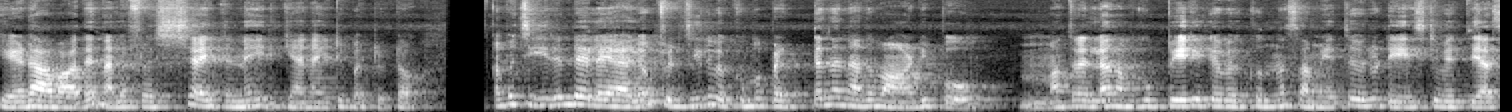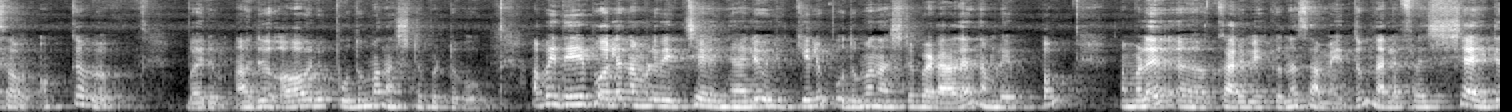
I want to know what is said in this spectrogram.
കേടാവാതെ നല്ല ഫ്രഷ് ആയിട്ട് തന്നെ ഇരിക്കാനായിട്ട് പറ്റും കേട്ടോ അപ്പോൾ ചീരന്റെ ഇലയാലും ഫ്രിഡ്ജിൽ വെക്കുമ്പോൾ പെട്ടെന്ന് തന്നെ അത് വാടിപ്പോവും. മാത്രമല്ല നമുക്ക് ഉപ്പേരിയൊക്കെ വെക്കുന്ന സമയത്ത് ഒരു ടേസ്റ്റ് വ്യത്യാസം ഒക്കെ വരും. അത് ആ ഒരു പുതുമ നഷ്ടപ്പെട്ടു പോകും. അപ്പോൾ ഇതേപോലെ നമ്മൾ വെച്ച് കഴിഞ്ഞാൽ ഒരിക്കലും പുതുമ നഷ്ടപ്പെടാതെ നമ്മളെപ്പം നമ്മൾ കറി വെക്കുന്ന സമയത്തും നല്ല ഫ്രഷ് ആയിട്ട്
